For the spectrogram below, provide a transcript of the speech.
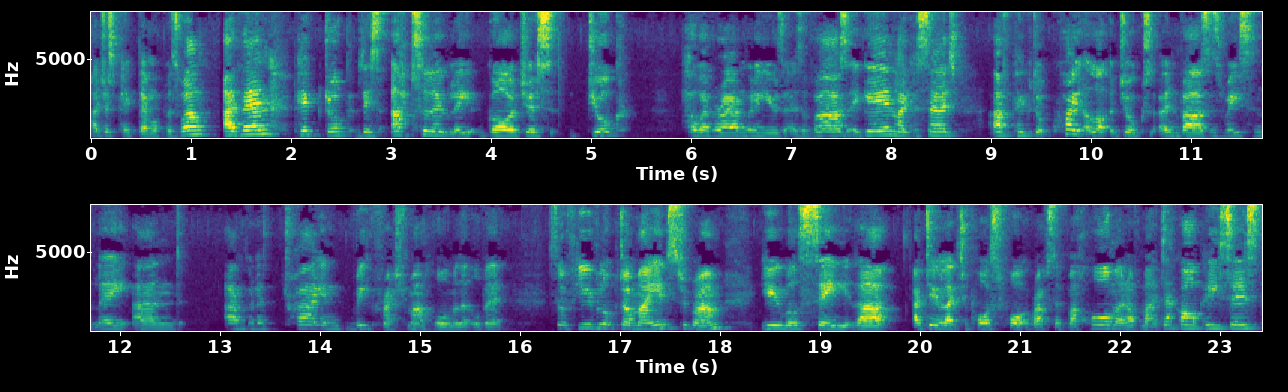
I just picked them up as well. I then picked up this absolutely gorgeous jug. However, I am going to use it as a vase. Again, like I said, I've picked up quite a lot of jugs and vases recently and I'm going to try and refresh my home a little bit. So if you've looked on my Instagram, you will see that I do like to post photographs of my home and of my decor pieces.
